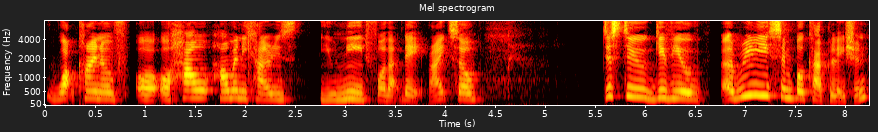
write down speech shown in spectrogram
what kind of or, or how, how many calories you need for that day, right? So just to give you a really simple calculation,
